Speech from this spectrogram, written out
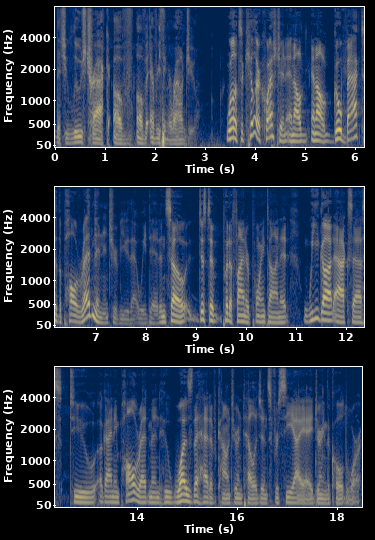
that you lose track of of everything around you. Well, it's a killer question, and I'll and I'll go back to the Paul Redmond interview that we did. And so, just to put a finer point on it, we got access to a guy named Paul Redmond, who was the head of counterintelligence for CIA during the Cold War,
